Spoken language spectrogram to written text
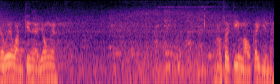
有啲环境嚟用嘅。我再见冇鸡件啊！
